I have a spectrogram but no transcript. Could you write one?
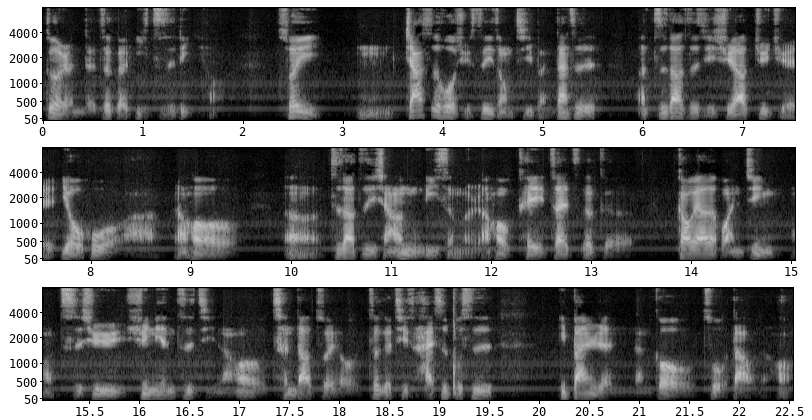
个人的这个意志力哈。所以，嗯，家世或许是一种基本，但是呃，知道自己需要拒绝诱惑啊，然后呃，知道自己想要努力什么，然后可以在这个高压的环境啊，持续训练自己，然后撑到最后，这个其实还是不是一般人能够做到的哈。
